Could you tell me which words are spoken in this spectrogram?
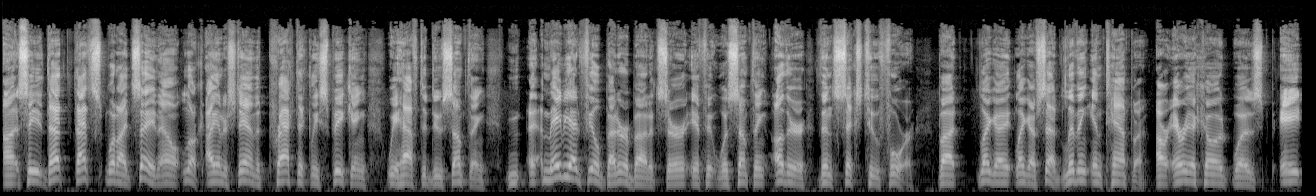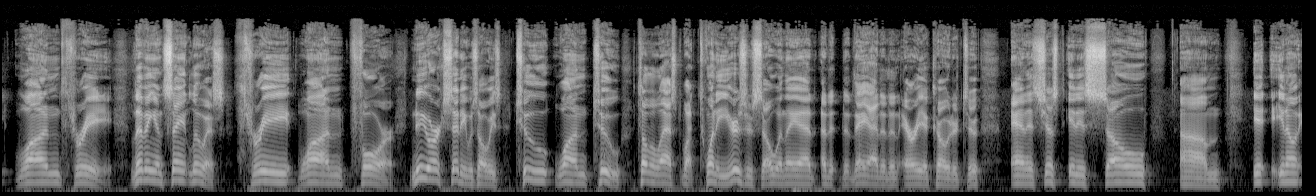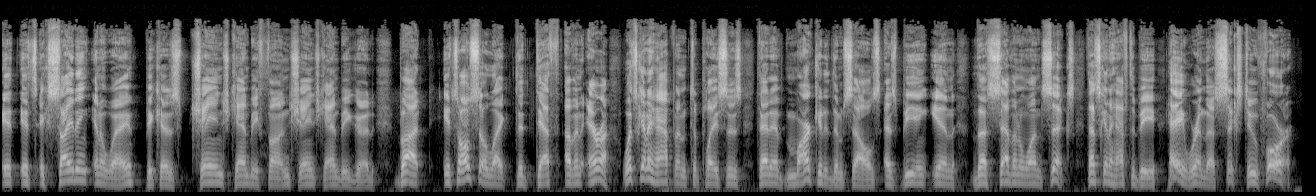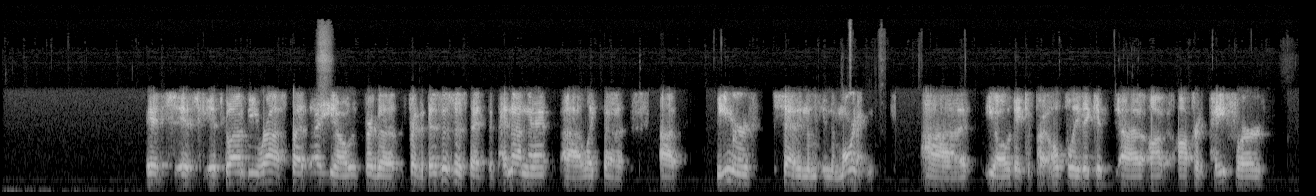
Uh, see that that's what I'd say. Now, look, I understand that practically speaking, we have to do something. M- uh, maybe I'd feel better about it, sir, if it was something other than six two four. But like I like I've said, living in Tampa, our area code was eight one three. Living in St. Louis, three one four. New York City was always two one two till the last what twenty years or so when they had they added an area code or two and it's just it is so um, it you know it, it's exciting in a way because change can be fun, change can be good, but it's also like the death of an era. What's going to happen to places that have marketed themselves as being in the 716? That's going to have to be, hey, we're in the 624. It's it's it's going to be rough, but uh, you know, for the for the businesses that depend on that, uh, like the uh, Beamer said in the in the morning, uh, you know, they could hopefully they could uh, offer to pay for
